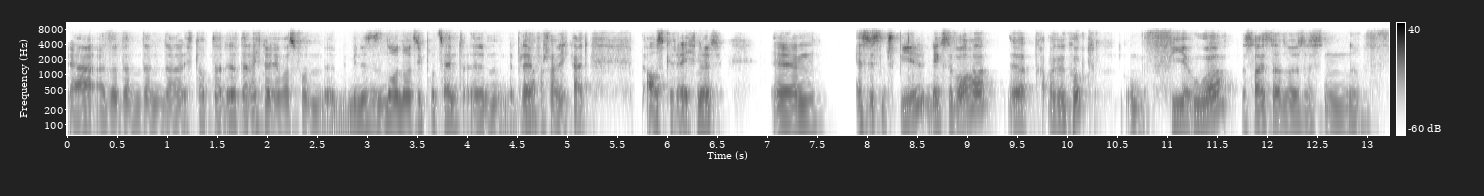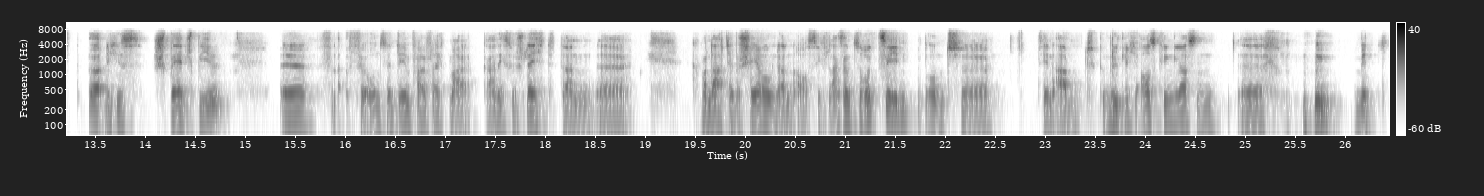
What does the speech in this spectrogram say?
Ja, also dann, dann, da, ich glaube, da hat der Rechner irgendwas von äh, mindestens 99 Prozent ähm, Player-Wahrscheinlichkeit ausgerechnet. Ähm, es ist ein Spiel nächste Woche, äh, gerade mal geguckt, um 4 Uhr. Das heißt also, es ist ein örtliches Spätspiel. Äh, für uns in dem Fall vielleicht mal gar nicht so schlecht. Dann äh, kann man nach der Bescherung dann auch sich langsam zurückziehen und äh, den Abend gemütlich ausklingen lassen äh, mit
